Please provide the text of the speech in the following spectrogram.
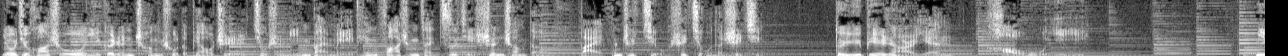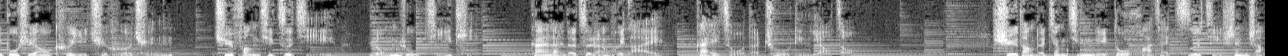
有句话说，一个人成熟的标志，就是明白每天发生在自己身上的百分之九十九的事情，对于别人而言毫无意义。你不需要刻意去合群，去放弃自己，融入集体。该来的自然会来，该走的注定要走。适当的将精力多花在自己身上，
